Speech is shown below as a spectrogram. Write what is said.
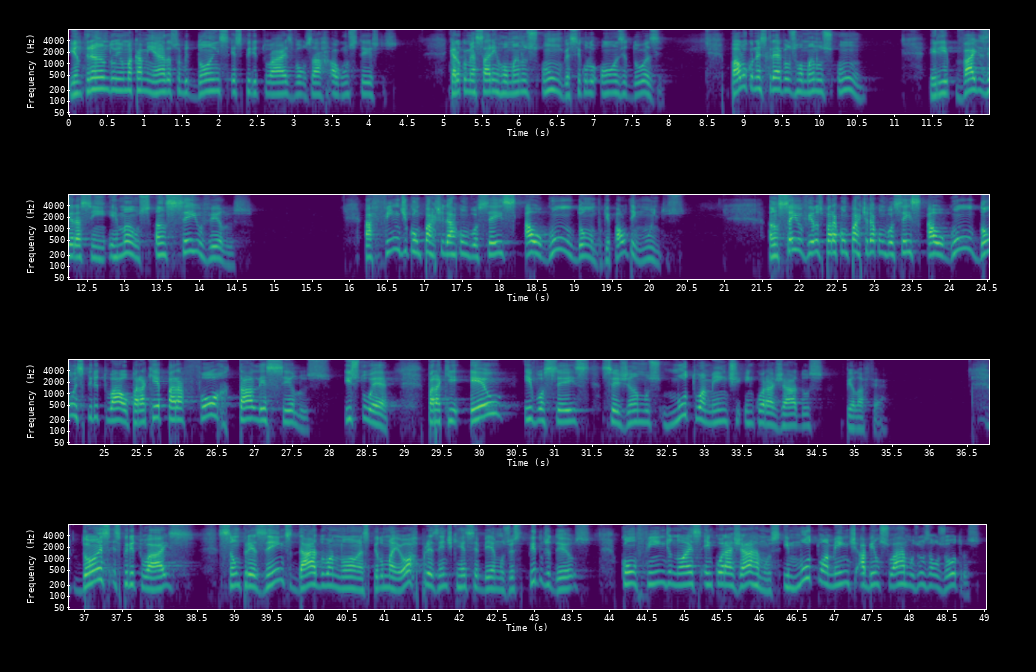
E entrando em uma caminhada sobre dons espirituais, vou usar alguns textos. Quero começar em Romanos 1, versículo 11 e 12. Paulo, quando escreve aos Romanos 1, ele vai dizer assim: Irmãos, anseio vê-los, a fim de compartilhar com vocês algum dom, porque Paulo tem muitos. Anseio vê-los para compartilhar com vocês algum dom espiritual, para quê? Para fortalecê-los. Isto é, para que eu e vocês sejamos mutuamente encorajados pela fé. Dons espirituais são presentes dados a nós pelo maior presente que recebemos, o Espírito de Deus, com o fim de nós encorajarmos e mutuamente abençoarmos uns aos outros.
